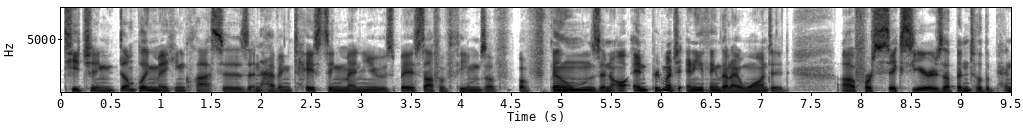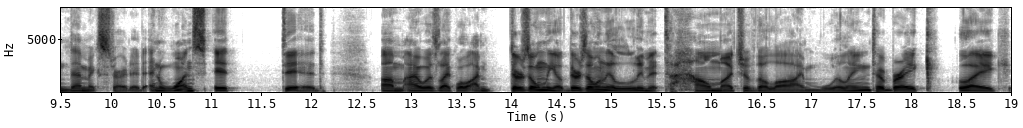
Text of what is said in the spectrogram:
teaching dumpling making classes and having tasting menus based off of themes of, of films and all, and pretty much anything that I wanted uh, for six years up until the pandemic started. And once it did, um, I was like, well, I'm there's only a, there's only a limit to how much of the law I'm willing to break. Like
